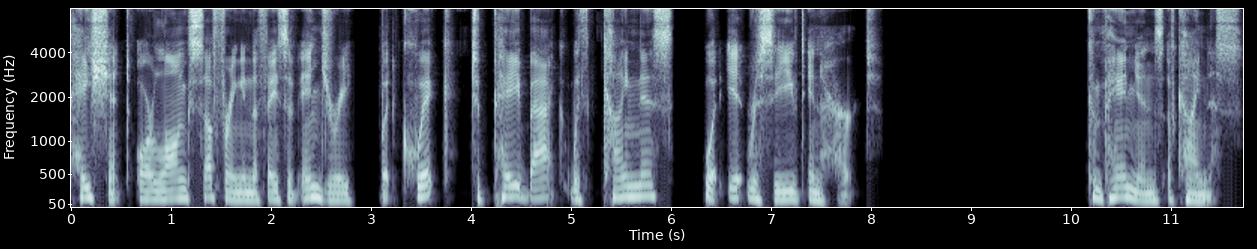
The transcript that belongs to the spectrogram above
patient or long suffering in the face of injury, but quick to pay back with kindness what it received in hurt. Companions of kindness.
